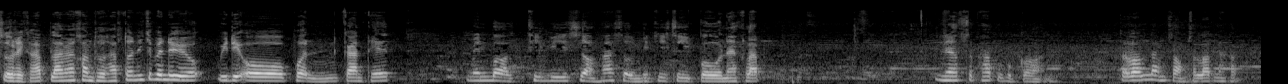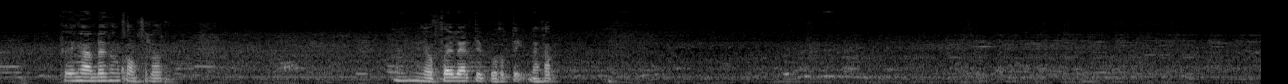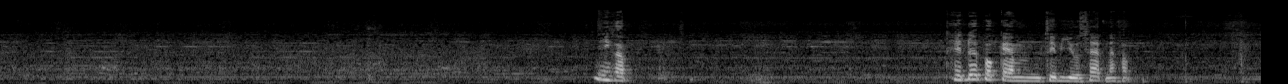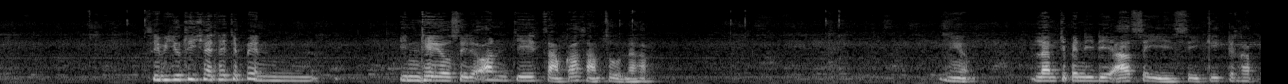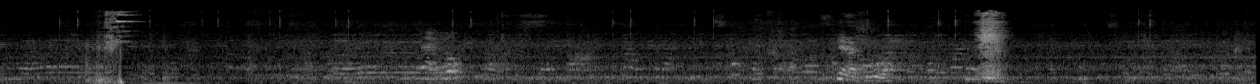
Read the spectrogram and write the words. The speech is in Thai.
สวัสดีครับร้านแมคคอมทูครับ ตัวนี้จะเป็นวิดีโอผลการเทสเมนบอร์ด TB 250 BTC Pro นะครับนี่ครับสภาพอุปกรณ์ตลอดลำสองสล็อตนะครับ ใช้งานได้ทั้งสองสล็อตนี่ครับไฟแลนติดปกตินะครับ นี่ครับ เทสด้วยโปรแกรม CPU Z นะครับ CPU ที่ใช้เทสจะเป็น Intel Celeron G 3 9 3 0 นะครับ นี่ครับแรมจะเป็น DDR4 4กิกนะครับที่อะไรอยู่วะ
